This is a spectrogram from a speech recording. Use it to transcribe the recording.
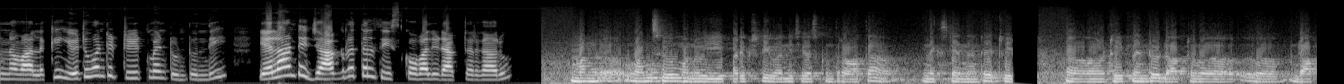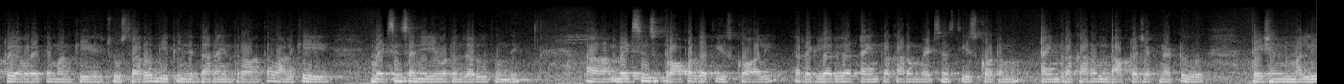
ఉన్న వాళ్ళకి ఎటువంటి ట్రీట్మెంట్ ఉంటుంది? ఎలాంటి జాగ్రత్తలు తీసుకోవాలి డాక్టర్ గారు? మన వన్స్ మనం ఈ పరీక్షలు ఇవన్నీ చేసుకున్న తర్వాత నెక్స్ట్ ఏంటంటే ట్రీట్ ట్రీట్మెంట్ డాక్టర్ డాక్టర్ ఎవరైతే మనకి చూస్తారో బీపీ నిర్ధారణ అయిన తర్వాత వాళ్ళకి మెడిసిన్స్ అనేవి ఇవ్వడం జరుగుతుంది. మెడిసిన్స్ ప్రాపర్గా తీసుకోవాలి. రెగ్యులర్గా టైం ప్రకారం మెడిసిన్స్ తీసుకోవటము టైం ప్రకారం డాక్టర్ చెప్పినట్టు పేషెంట్ మళ్ళీ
